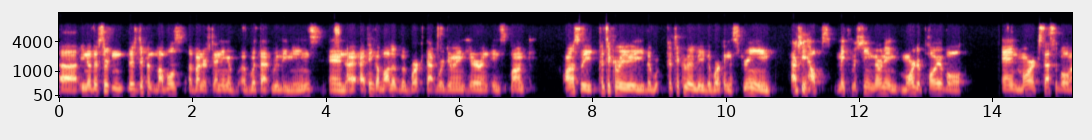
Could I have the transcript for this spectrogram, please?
uh, you know there's certain there's different levels of understanding of, of what that really means. And I, I, think a lot of the work that we're doing here in, in Splunk, honestly, particularly the particularly the work in the stream, actually helps make machine learning more deployable and more accessible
